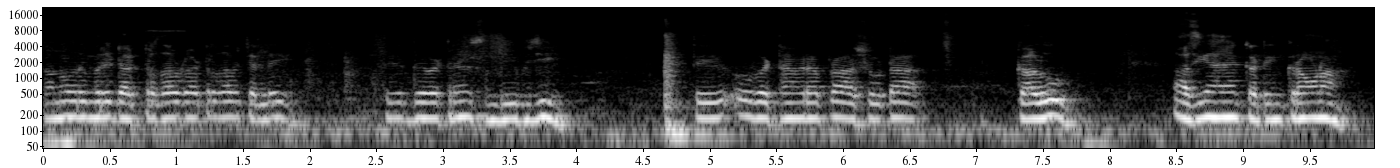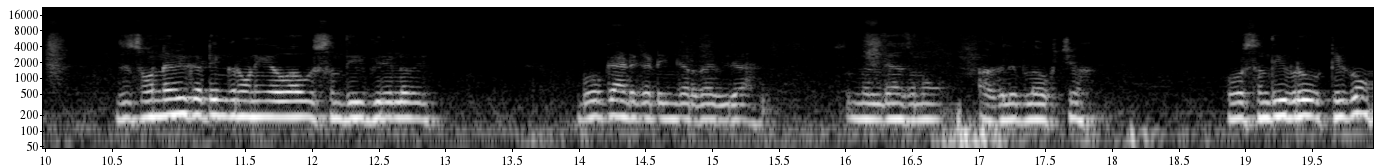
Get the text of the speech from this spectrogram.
ਸਾਨੂੰ ਉਰੇ ਮੇਰੇ ਡਾਕਟਰ ਸਾਹਿਬ ਡਾਕਟਰ ਸਾਹਿਬ ਚੱਲੇ। ਤੇ ਇੱਥੇ ਬੈਠੇ ਨੇ ਸੰਦੀਪ ਜੀ। ਤੇ ਉਹ ਬੈਠਾ ਮੇਰਾ ਭਰਾ ਛੋਟਾ ਕਾਲੂ। ਅਸੀਂ ਆਏ ਕਟਿੰਗ ਕਰਾਉਣਾ। ਜੇ ਸੋਨੇ ਵੀ ਕਟਿੰਗ ਕਰਾਉਣੀ ਆ ਉਹ ਸੰਦੀਪ ਵੀਰੇ ਲਵੇ। ਬਹੁਤ ਘੈਂਟ ਕਟਿੰਗ ਕਰਦਾ ਵੀਰਾ। ਸੋ ਮਿਲਦੇ ਆ ਤੁਹਾਨੂੰ ਅਗਲੇ ਬਲੌਗ 'ਚ। ਹੋਰ ਸੰਦੀਪ ਬ్రో ਠੀਕ ਹੋ?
